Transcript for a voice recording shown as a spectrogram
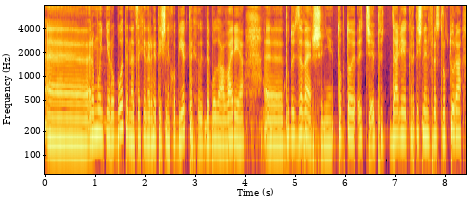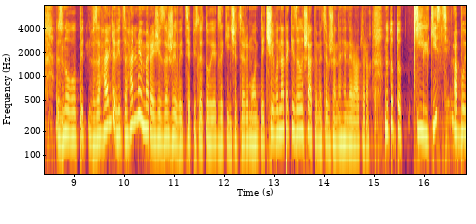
е, ремонтні роботи на цих енергетичних об'єктах, де була аварія, е, будуть завершені? Тобто, е, чи далі критична інфраструктура знову під в загаль, від загальної мережі заживиться після того, як закінчаться ремонти, чи вона так і залишатиметься вже на генераторах? Ну тобто кількість або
